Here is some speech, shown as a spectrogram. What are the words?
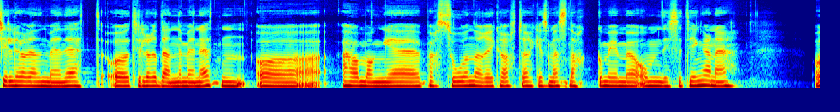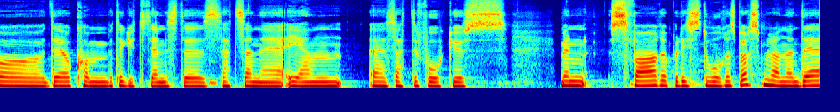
tilhøre en menighet, og tilhøre denne menigheten. Og jeg har mange personer i Kraftverket som jeg snakker mye med om disse tingene. Og det å komme til gudstjeneste, sette seg ned igjen, eh, sette fokus Men svaret på de store spørsmålene, det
